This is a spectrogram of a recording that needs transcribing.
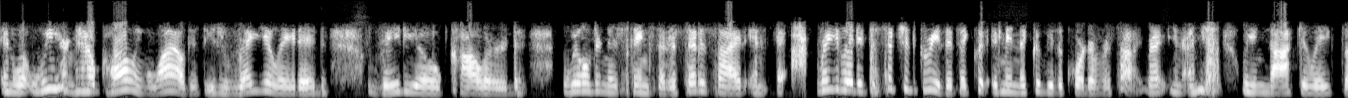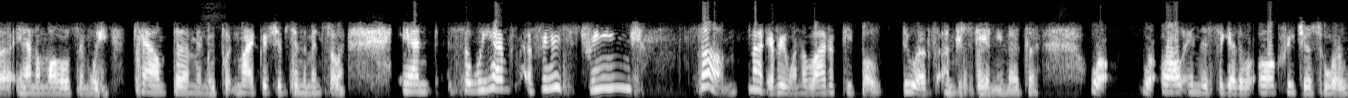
and what we are now calling wild is these regulated, radio collared wilderness things that are set aside and uh, regulated to such a degree that they could, I mean, they could be the quarter of Versailles, right? You know, I mean, we inoculate the animals and we count them and we put microchips in them and so on. And so we have a very strange, some, not everyone, a lot of people do have understanding that the, we're we're all in this together. We're all creatures who are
